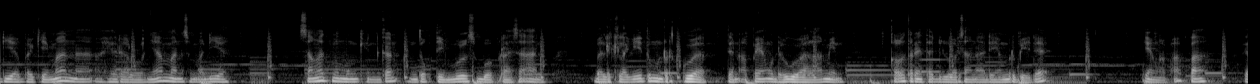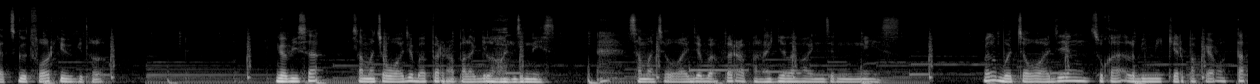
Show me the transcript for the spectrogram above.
dia bagaimana, akhirnya lo nyaman sama dia. Sangat memungkinkan untuk timbul sebuah perasaan. Balik lagi itu menurut gue, dan apa yang udah gue alamin. Kalau ternyata di luar sana ada yang berbeda, ya nggak apa-apa, that's good for you gitu loh. Gak bisa sama cowok aja baper, apalagi lawan jenis. sama cowok aja baper, apalagi lawan jenis well buat cowok aja yang suka lebih mikir pakai otak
